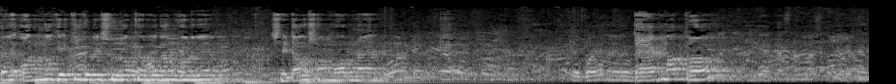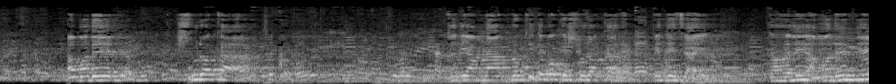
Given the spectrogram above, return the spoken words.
তাহলে অন্যকে কি করে সুরক্ষা প্রদান করবে? সেটাও সম্ভব নয়। একমাত্র আমাদের সুরক্ষা। যদি আমরা প্রকৃতপক্ষে সুরক্ষা পেতে চাই, তাহলে আমাদেরকে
